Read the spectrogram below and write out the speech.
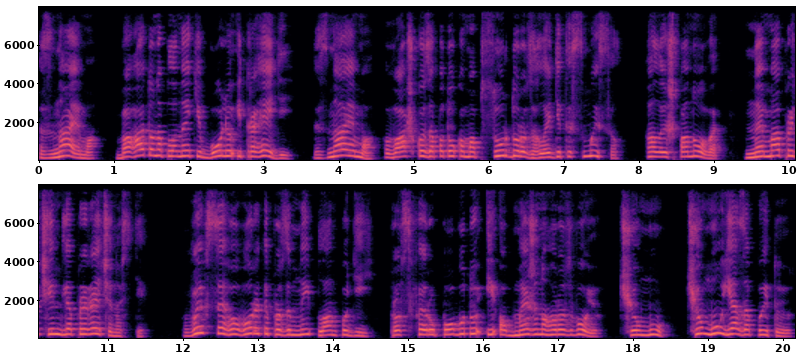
Знаємо, багато на планеті болю і трагедій. Знаємо, важко за потоком абсурду розгледіти смисл. Але ж, панове, нема причин для приреченості. Ви все говорите про земний план подій, про сферу побуту і обмеженого розвою. Чому? Чому я запитую?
